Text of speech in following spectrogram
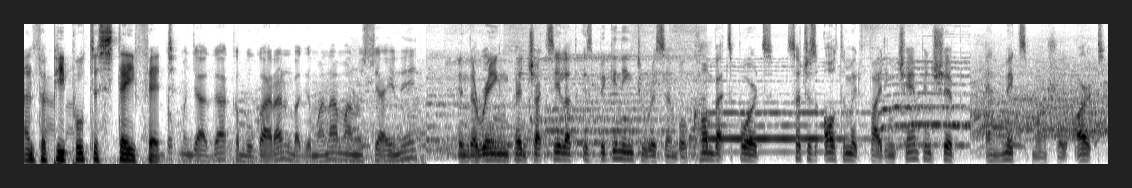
and for people to stay fit. untuk menjaga kebugaran bagaimana manusia ini In the ring, Pencak Silat is beginning to resemble combat sports such as Ultimate Fighting Championship and mixed martial art.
